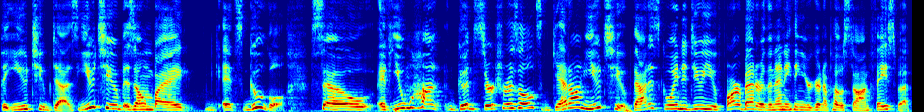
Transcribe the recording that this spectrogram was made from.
that YouTube does. YouTube is owned by it's Google. So, if you want good search results, get on YouTube. That is going to do you far better than anything you're going to post on Facebook.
